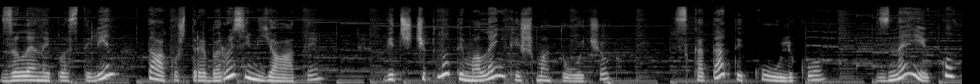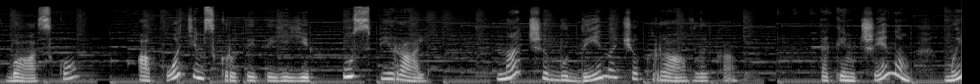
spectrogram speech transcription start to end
Зелений пластилін також треба розім'яти, відщипнути маленький шматочок, скатати кульку, з неї ковбаску, а потім скрутити її у спіраль, наче будиночок равлика. Таким чином ми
